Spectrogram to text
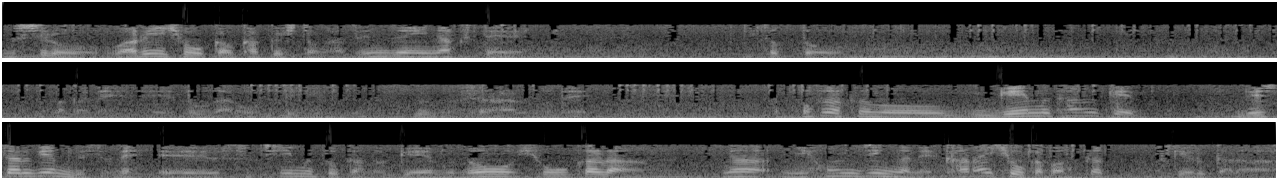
むしろ悪い評価を書く人が全然いなくてちょっとなんかねどうだろうっていう部分すらあるので。おそらくそのゲーム関係デジタルゲームですよね、えー、Steam とかのゲームの評価欄が日本人がね辛い評価ばっかつけるから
